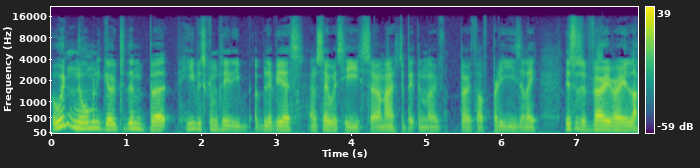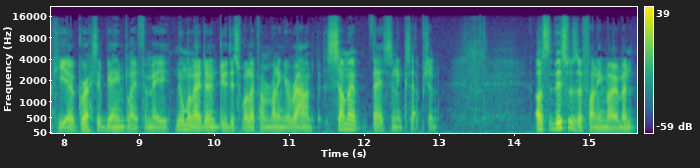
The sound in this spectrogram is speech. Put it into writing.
I wouldn't normally go to them, but he was completely oblivious, and so was he, so I managed to pick them both off pretty easily. This was a very, very lucky, aggressive gameplay for me. Normally I don't do this well if I'm running around, but Summit, that's an exception. Also, this was a funny moment.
